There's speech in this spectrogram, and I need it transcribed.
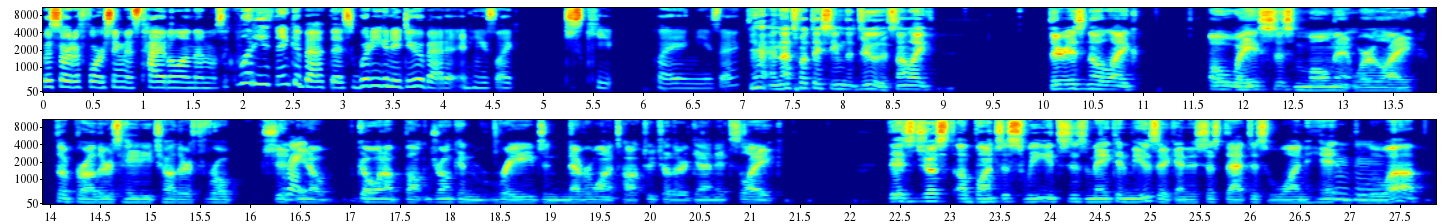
was sort of forcing this title on them. I was like, what do you think about this? What are you going to do about it? And he's like, just keep playing music. Yeah, and that's what they seem to do. It's not like there is no like oasis moment where like the brothers hate each other, throw shit, Right. you know, go on a bunk, drunken rage and never want to talk to each other again. It's like there's just a bunch of Swedes just making music, and it's just that this one hit blew Mhm. up,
